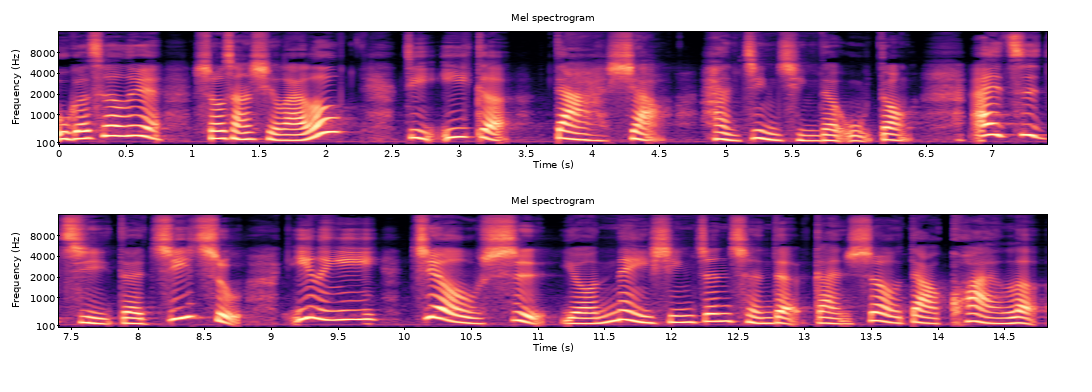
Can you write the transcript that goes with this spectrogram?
五个策略收藏起来喽！第一个，大笑和尽情的舞动，爱自己的基础一零一就是由内心真诚的感受到快乐，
